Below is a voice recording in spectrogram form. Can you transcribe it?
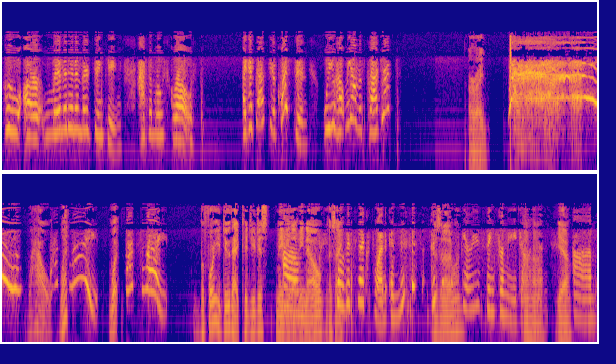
who are limited in their thinking have the most growth. I just asked you a question. Will you help me on this project? All right. Wow. That's What? right. What? That's right. Before you do that, could you just maybe let Um, me know? As So I, this next one, and this is this There's is another the one? scariest thing for me, uh-huh. Jonathan. Yeah. Um,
